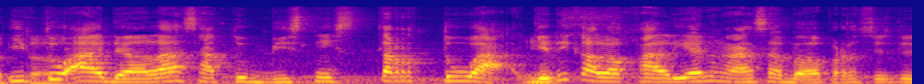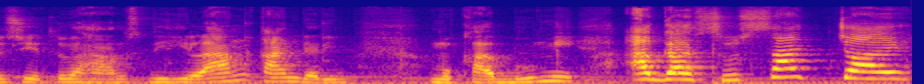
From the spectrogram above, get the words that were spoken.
betul. Itu adalah satu bisnis tertua. Yes. Jadi kalau kalian ngerasa bahwa prostitusi itu harus dihilangkan dari muka bumi, agak susah coy.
